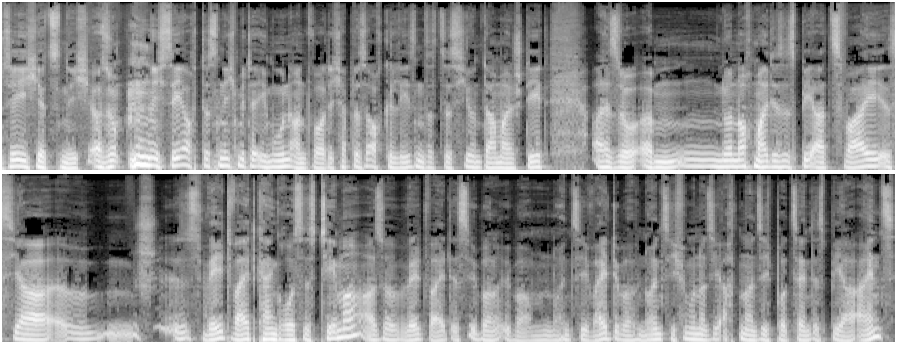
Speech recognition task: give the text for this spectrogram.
sehe ich jetzt nicht. Also ich sehe auch das nicht mit der Immunantwort. Ich habe das auch gelesen, dass das hier und da mal steht. Also ähm, nur nochmal, dieses BA2 ist ja äh, ist weltweit kein großes Thema. Also weltweit ist über über 90, weit über 90, 95, 98 Prozent ist BA1.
